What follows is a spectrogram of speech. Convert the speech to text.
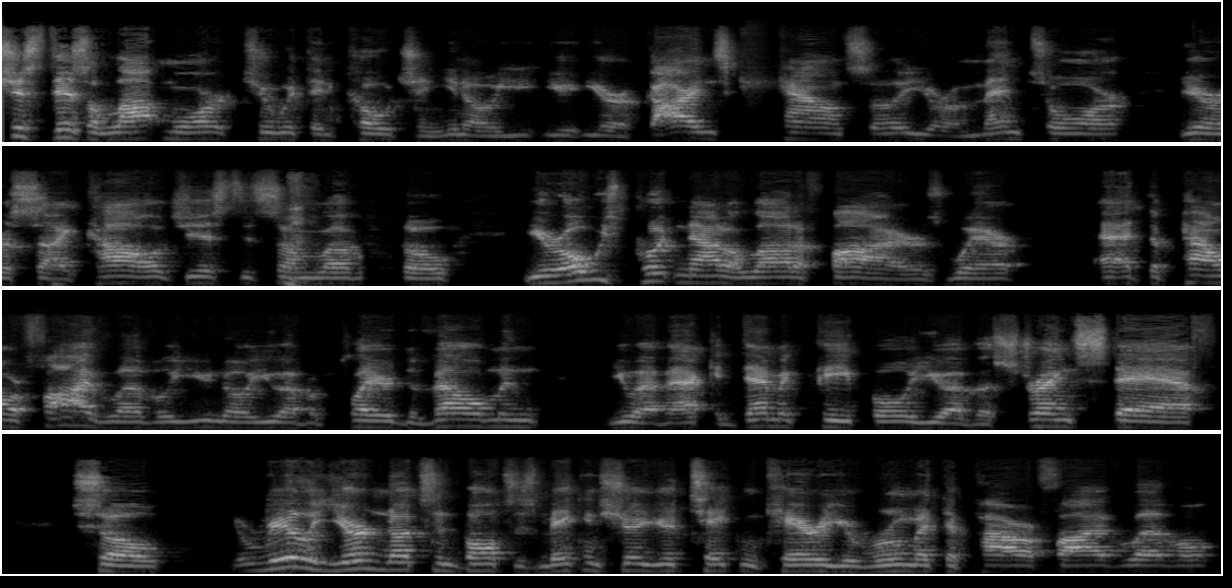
just there's a lot more to it than coaching. You know, you, you're a guidance counselor, you're a mentor, you're a psychologist at some level. So you're always putting out a lot of fires. Where at the Power Five level, you know, you have a player development, you have academic people, you have a strength staff. So really your nuts and bolts is making sure you're taking care of your room at the Power Five level.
